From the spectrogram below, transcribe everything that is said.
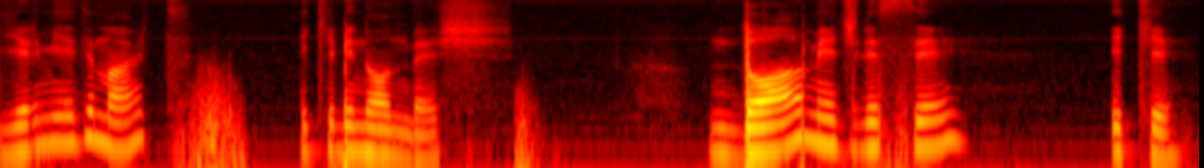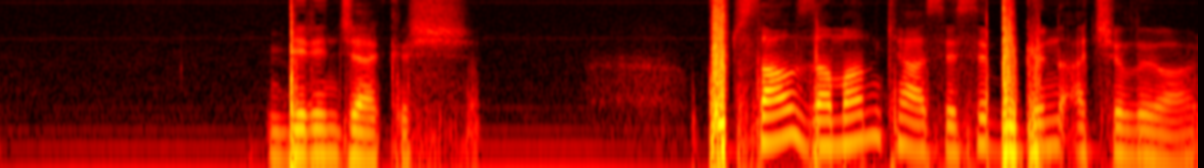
27 Mart 2015 Doğa Meclisi 2 Birinci Akış Kutsal zaman kasesi bugün açılıyor.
